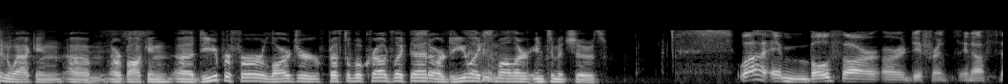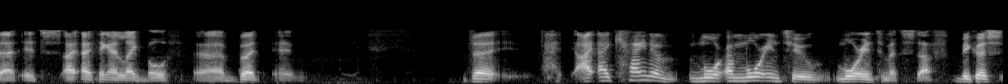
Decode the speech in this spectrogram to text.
mentioned Wacken um, or Wacken. Uh, do you prefer larger festival crowds like that, or do you like smaller, intimate shows? Well, um, both are are different enough that it's. I, I think I like both, uh, but um, the I, I kind of more I'm more into more intimate stuff because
